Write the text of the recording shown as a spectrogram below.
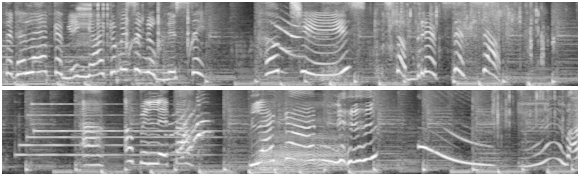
แต่ถ้าแลกกันง่ายๆก็ไม่สนุกนะสิ เพิ่มชีสสำเร็จเสร็จสับอะ เอาไปเลยปะแลกกันอืมอ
